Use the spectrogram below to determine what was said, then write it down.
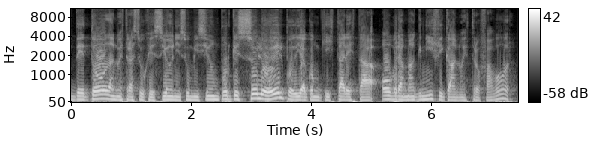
de toda nuestra sujeción y sumisión, porque solo Él podía conquistar esta obra magnífica a nuestro favor.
